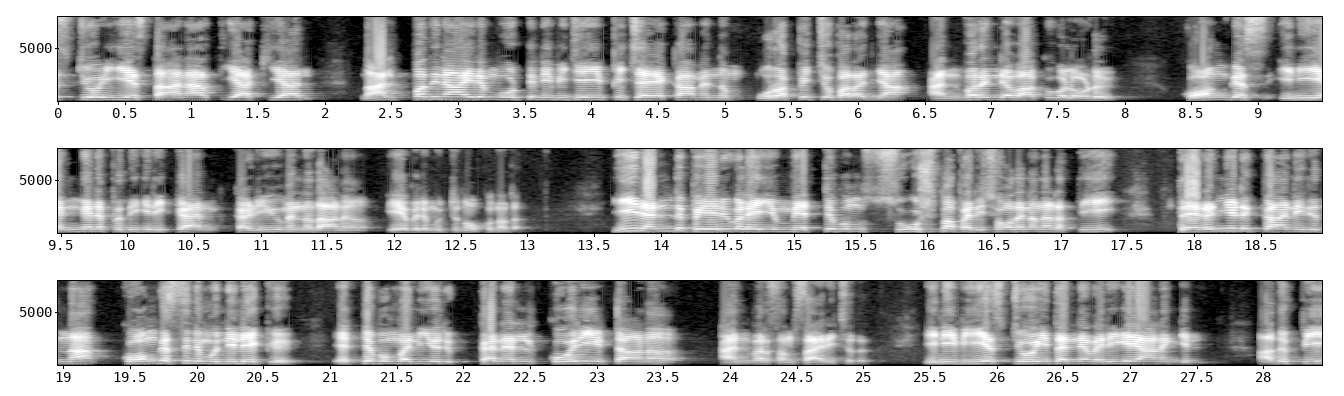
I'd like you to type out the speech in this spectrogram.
എസ് ജോയിയെ സ്ഥാനാർത്ഥിയാക്കിയാൽ നാൽപ്പതിനായിരം വോട്ടിന് വിജയിപ്പിച്ചേക്കാമെന്നും ഉറപ്പിച്ചു പറഞ്ഞ അൻവറിന്റെ വാക്കുകളോട് കോൺഗ്രസ് ഇനി എങ്ങനെ പ്രതികരിക്കാൻ കഴിയുമെന്നതാണ് ഏവരും ഉറ്റുനോക്കുന്നത്. ഈ രണ്ട് പേരുകളെയും ഏറ്റവും സൂക്ഷ്മ പരിശോധന നടത്തി തെരഞ്ഞെടുക്കാനിരുന്ന കോൺഗ്രസിന് മുന്നിലേക്ക് ഏറ്റവും വലിയൊരു കനൽ കോരിയിട്ടാണ് അൻവർ സംസാരിച്ചത്. ഇനി വി എസ് ജോയി തന്നെ വരികയാണെങ്കിൽ അത് പി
